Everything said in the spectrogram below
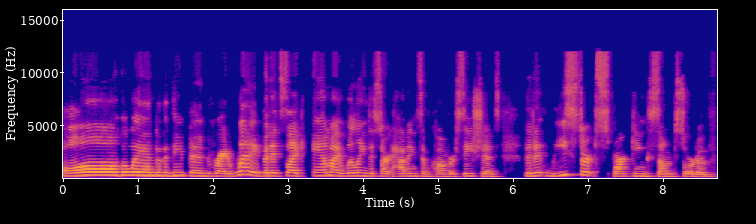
all the way into the deep end right away but it's like am i willing to start having some conversations that at least start sparking some sort of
